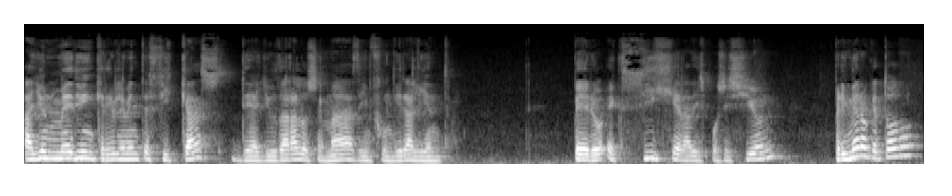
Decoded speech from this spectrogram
Hay un medio increíblemente eficaz de ayudar a los demás, de infundir aliento, pero exige la disposición, primero que todo,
